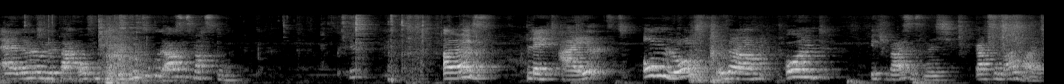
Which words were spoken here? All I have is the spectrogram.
Äh, Lulu mit Backofen sieht nicht so gut aus, das machst du. Okay. Das Blech eilt Umluft oder und ich weiß es nicht. Ganz normal halt.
